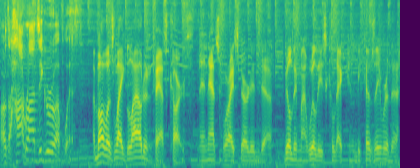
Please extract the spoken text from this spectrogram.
are the hot rods he grew up with. I've always liked loud and fast cars, and that's where I started uh, building my Willys collection because they were the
